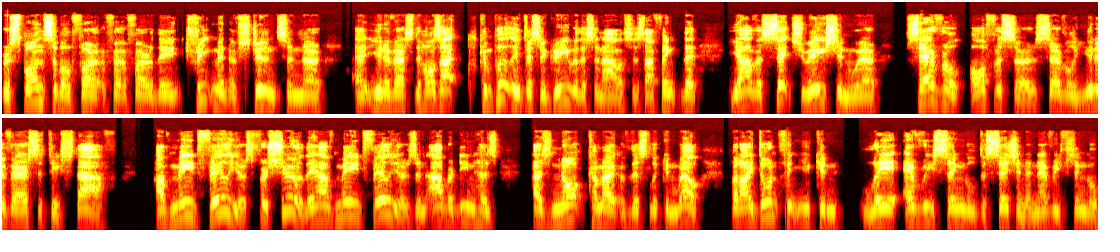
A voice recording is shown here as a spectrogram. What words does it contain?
responsible for, for, for, the treatment of students in their uh, university halls. I completely disagree with this analysis. I think that you have a situation where several officers, several university staff have made failures. For sure, they have made failures, and Aberdeen has has not come out of this looking well. But I don't think you can lay every single decision and every single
